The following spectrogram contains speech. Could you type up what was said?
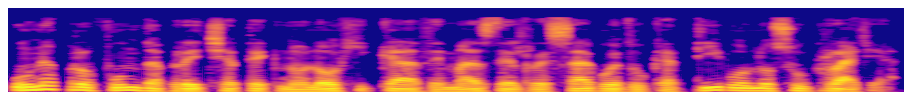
una profunda brecha tecnológica además del rezago educativo lo subraya.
